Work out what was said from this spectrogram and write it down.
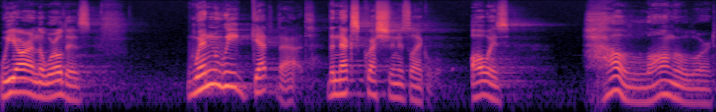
we are and the world is. When we get that, the next question is like always, how long, O oh Lord?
